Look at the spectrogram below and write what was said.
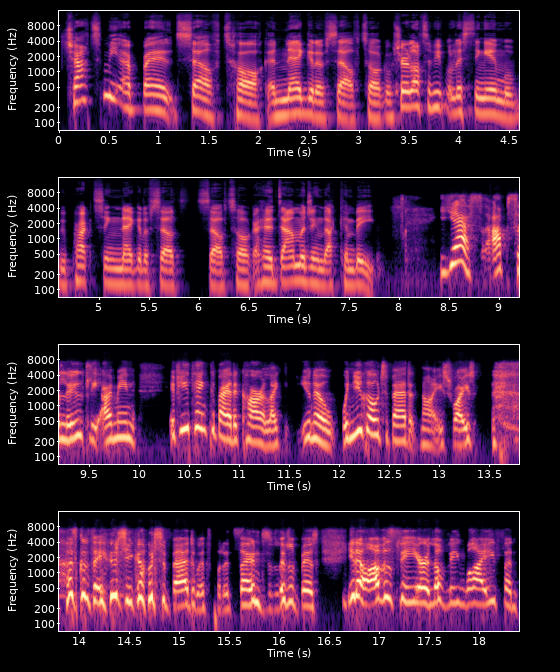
chat to me about self talk and negative self talk. I'm sure lots of people listening in will be practicing negative self self talk and how damaging that can be. Yes, absolutely. I mean, if you think about a car, like, you know, when you go to bed at night, right? I was going to say, who do you go to bed with? But it sounds a little bit, you know, obviously your lovely wife, and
